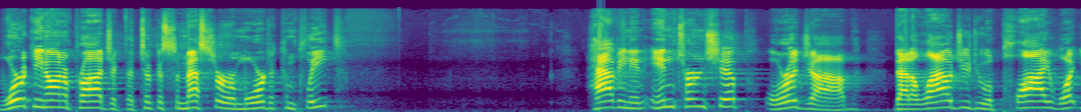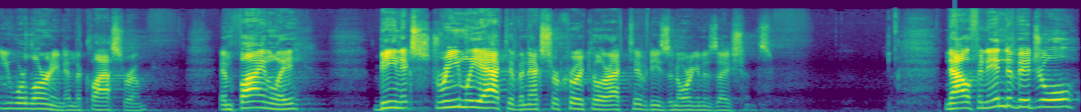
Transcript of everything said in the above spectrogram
working on a project that took a semester or more to complete, having an internship or a job that allowed you to apply what you were learning in the classroom, and finally, being extremely active in extracurricular activities and organizations. Now, if an individual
